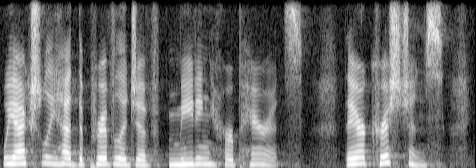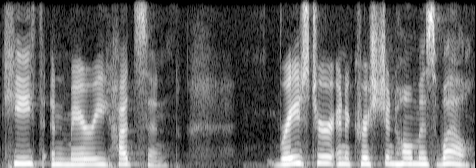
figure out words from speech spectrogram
We actually had the privilege of meeting her parents. They are Christians, Keith and Mary Hudson. Raised her in a Christian home as well.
